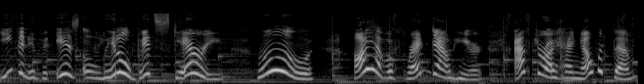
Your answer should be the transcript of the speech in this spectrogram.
even if it is a little bit scary. Ooh, I have a friend down here. After I hang out with them,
